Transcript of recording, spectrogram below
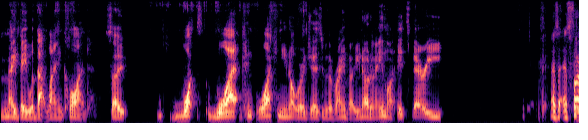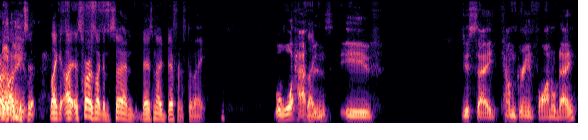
may be with that way inclined. So what why can why can you not wear a jersey with a rainbow? You know what I mean? Like it's very As, as far You know as I'm I mean? concerned, like I, as far as I'm concerned, there's no difference to me. Well, what happens if just say come grand final day,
